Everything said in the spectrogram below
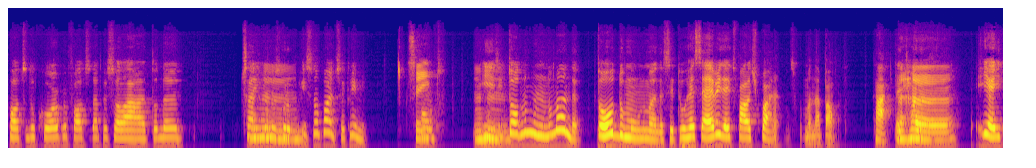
Foto do corpo, foto da pessoa lá toda saindo nos Uhum. grupos. Isso não pode, isso é crime. Sim. Ponto. Uhum. E todo mundo manda. Todo mundo manda. Se tu recebe, daí tu fala, tipo, ah, vou mandar pau. Tá, daí tu manda. E aí,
